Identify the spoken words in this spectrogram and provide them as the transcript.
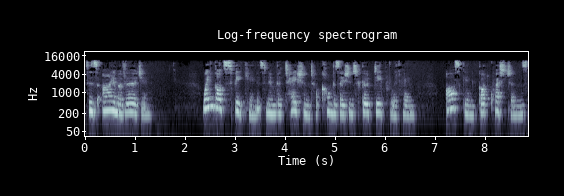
since I am a virgin. When God's speaking, it's an invitation to a conversation to go deeper with Him, asking God questions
